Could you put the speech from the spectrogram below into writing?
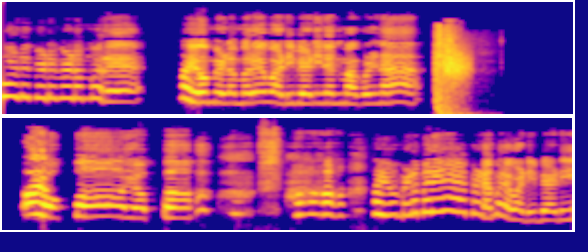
ಹೊಡಿಬೇಡಿ ಮೇಡಮ್ ಅವರೇ ಅಯ್ಯೋ ಮೇಡಮ್ ಅವರೇ ಹೊಡಿಬೇಡಿ ನನ್ನ ಮಗಳನ್ನ ಅಯ್ಯಪ್ಪ ಅಯ್ಯಪ್ಪ ಅಯ್ಯೋ ಮೇಡಮ್ ಅವರೇ ಮೇಡಮ್ ಅವರೇ ಹೊಡಿಬೇಡಿ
